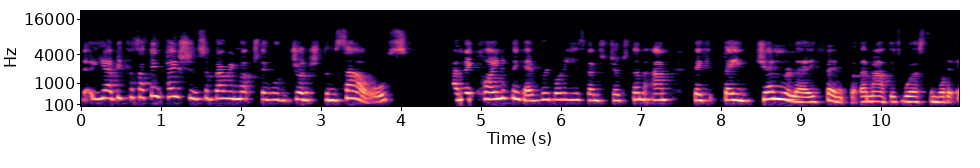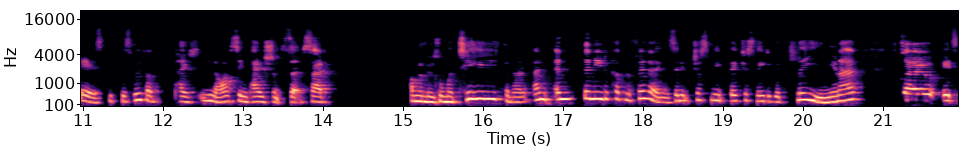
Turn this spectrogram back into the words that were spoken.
Yeah, because I think patients are very much they will judge themselves and they kind of think everybody is going to judge them and they they generally think that their mouth is worse than what it is because we've had patients you know, I've seen patients that have said, I'm going to lose all my teeth and, and, and they need a couple of fillings and it just need, they just need a good clean, you know? So it's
